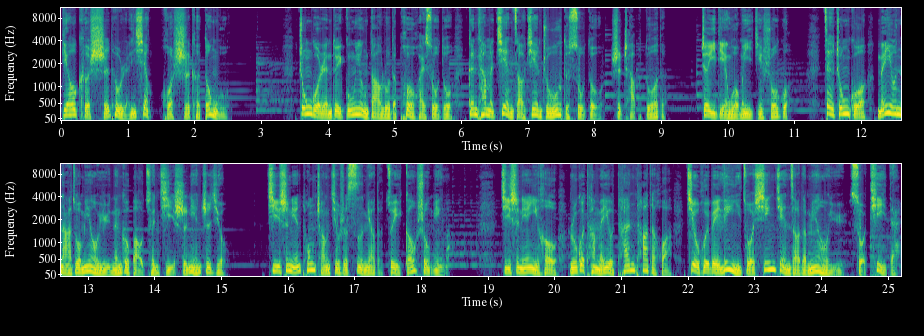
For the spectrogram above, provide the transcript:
雕刻石头人像或石刻动物。中国人对公用道路的破坏速度跟他们建造建筑物的速度是差不多的，这一点我们已经说过。在中国，没有哪座庙宇能够保存几十年之久，几十年通常就是寺庙的最高寿命了。几十年以后，如果它没有坍塌的话，就会被另一座新建造的庙宇所替代。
